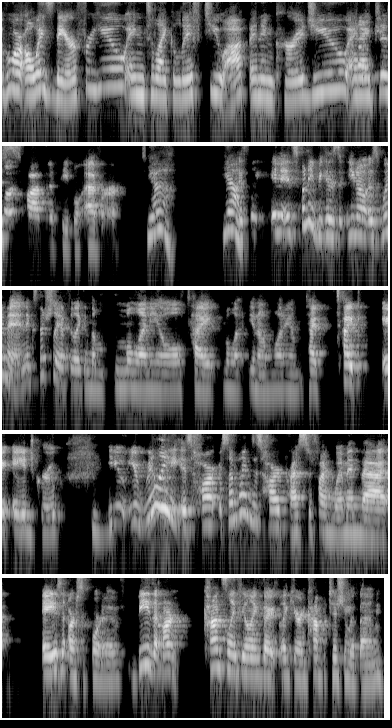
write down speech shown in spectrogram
who are always there for you and to like lift you up and encourage you and i just most positive people ever. Yeah yeah. It's like, and it's funny because you know as women especially i feel like in the millennial type you know millennium type type age group mm-hmm. you you really is hard sometimes it's hard pressed to find women that a are supportive b that aren't constantly feeling that like you're in competition with them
